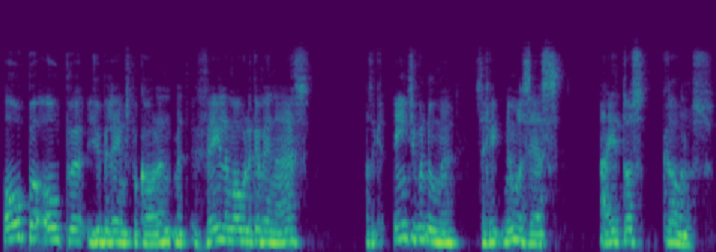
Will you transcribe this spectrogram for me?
Open, open jubileumspokalen met vele mogelijke winnaars. Als ik er eentje moet noemen, zeg ik nummer 6, Aetos Kronos.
